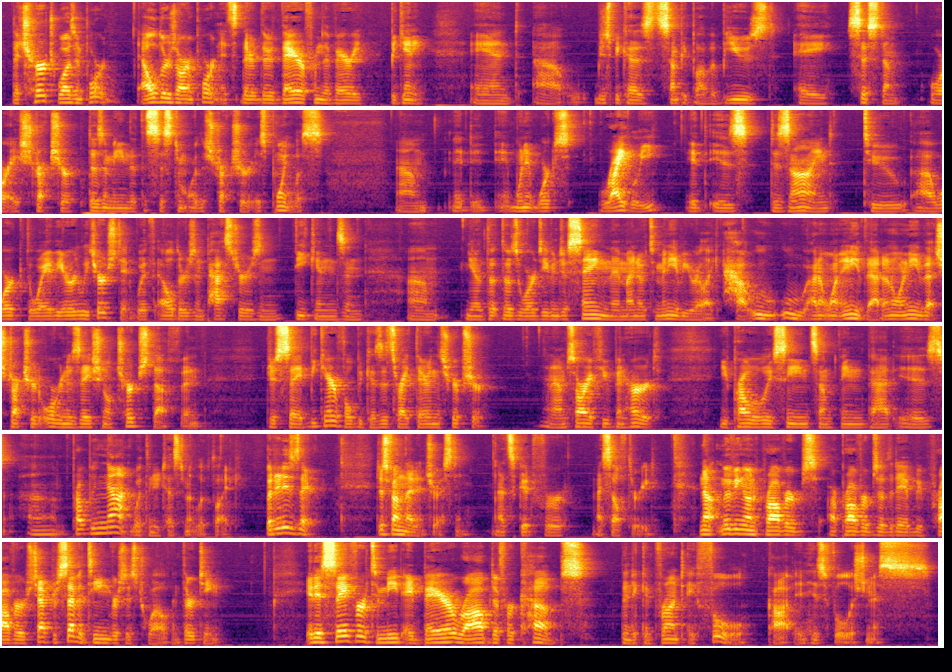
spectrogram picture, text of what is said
the church was important. Elders are important. It's they're they're there from the very beginning. And uh, just because some people have abused a system or a structure doesn't mean that the system or the structure is pointless. Um, it, it, when it works rightly, it is designed to uh, work the way the early church did with elders and pastors and deacons and um, you know, th- those words, even just saying them, I know to many of you are like, how, ooh, ooh, I don't want any of that. I don't want any of that structured organizational church stuff. And just say, be careful because it's right there in the scripture. And I'm sorry if you've been hurt. You've probably seen something that is um, probably not what the New Testament looked like, but it is there. Just found that interesting. That's good for myself to read. Now, moving on to Proverbs, our Proverbs of the day will be Proverbs chapter 17, verses 12 and 13. It is safer to meet a bear robbed of her cubs than to confront a fool caught in his foolishness.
